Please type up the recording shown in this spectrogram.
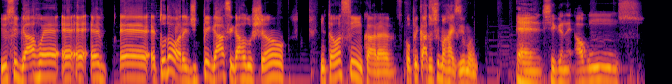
E o cigarro é, é, é, é, é toda hora, de pegar cigarro do chão. Então, assim, cara, complicado demais, viu, mano? É, chegando alguns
